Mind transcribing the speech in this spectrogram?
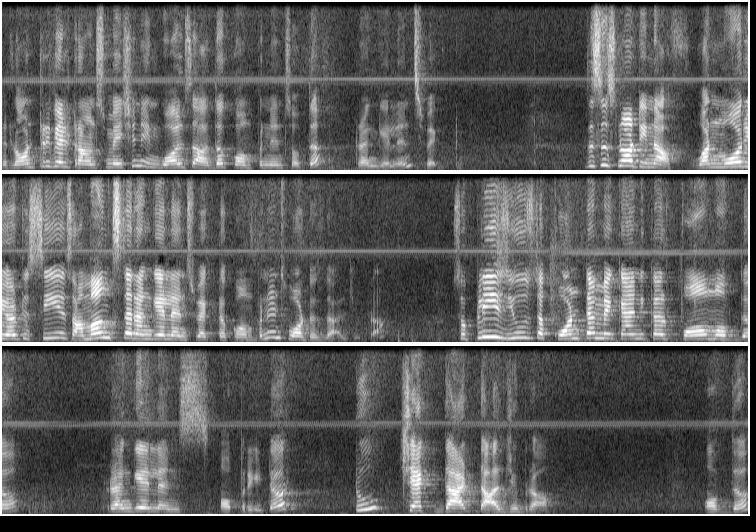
The non-trivial transformation involves the other components of the Runge-Lenz vector. This is not enough. One more you have to see is amongst the Runge-Lenz vector components what is the algebra. So, please use the quantum mechanical form of the Runge-Lenz operator to check that the algebra of the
